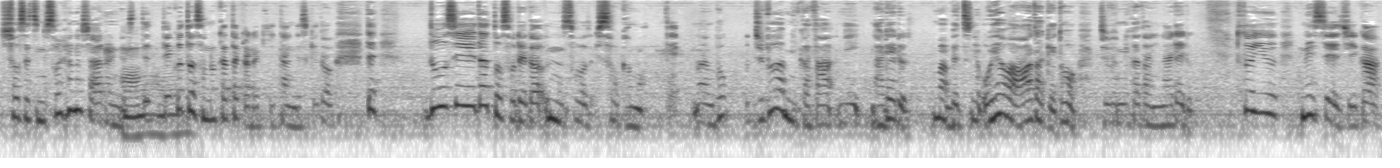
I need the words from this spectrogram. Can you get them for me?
小説にそういう話あるんですって、っていうことをその方から聞いたんですけど、で、同性だとそれが、うん、そう、そうかもって。まあ、僕、自分は味方になれる。まあ別に親はああだけど、自分味方になれる。というメッセージが、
